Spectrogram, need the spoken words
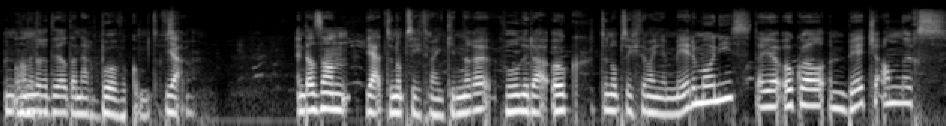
Een ander- ander deel dat naar boven komt of Ja. zo. En dat is dan, ja, ten opzichte van kinderen, voelde je dat ook ten opzichte van je medemonies? Dat je ook wel een beetje anders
